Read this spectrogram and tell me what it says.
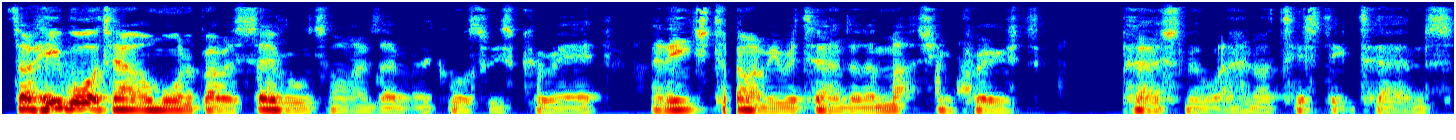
so he walked out on Warner Brothers several times over the course of his career, and each time he returned on a much improved personal and artistic terms.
